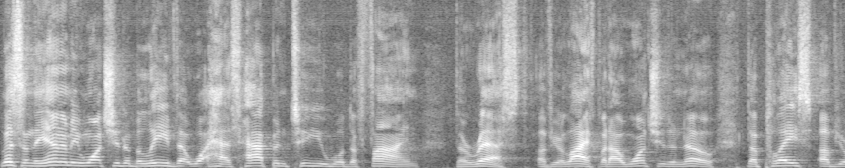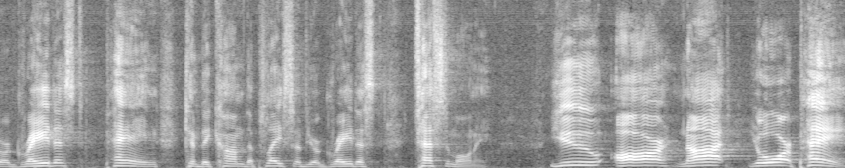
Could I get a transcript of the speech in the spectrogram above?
Listen, the enemy wants you to believe that what has happened to you will define the rest of your life. But I want you to know the place of your greatest pain can become the place of your greatest testimony. You are not your pain.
